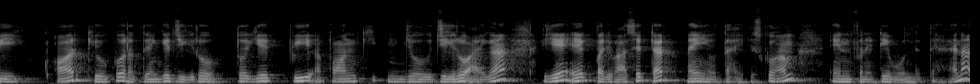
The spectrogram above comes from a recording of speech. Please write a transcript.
पी और क्यू को रख देंगे ज़ीरो। तो ये पी अपॉन जो ज़ीरो आएगा, ये एक परिभाषित टर्म नहीं होता है। इसको हम इन्फिनिटी बोल देते हैं ना?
